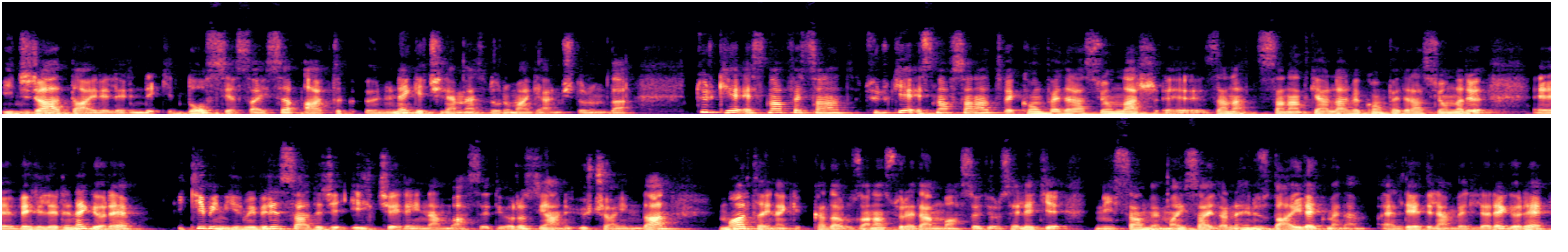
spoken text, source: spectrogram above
icra dairelerindeki dosya sayısı artık önüne geçilemez duruma gelmiş durumda. Türkiye Esnaf ve Sanat Türkiye Esnaf Sanat ve Konfederasyonlar e, Sanat Sanatkarlar ve Konfederasyonları e, verilerine göre 2021'in sadece ilk çeyreğinden bahsediyoruz. Yani 3 ayından Mart ayına kadar uzanan süreden bahsediyoruz. Hele ki Nisan ve Mayıs aylarını henüz dahil etmeden elde edilen verilere göre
